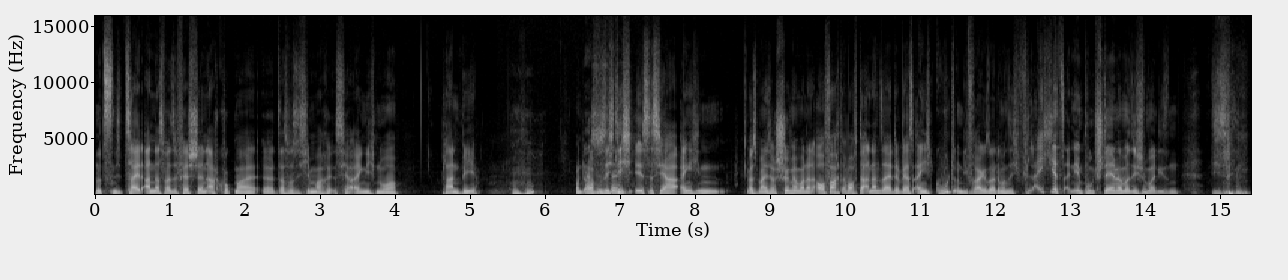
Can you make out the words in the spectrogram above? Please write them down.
nutzen die Zeit anders, weil sie feststellen, ach guck mal, äh, das, was ich hier mache, ist ja eigentlich nur Plan B. Und Was ist offensichtlich ist, es ja eigentlich ein, also es ist ja schön, wenn man dann aufwacht, aber auf der anderen Seite wäre es eigentlich gut und die Frage sollte man sich vielleicht jetzt an dem Punkt stellen, wenn man sich schon mal diesen, diesen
